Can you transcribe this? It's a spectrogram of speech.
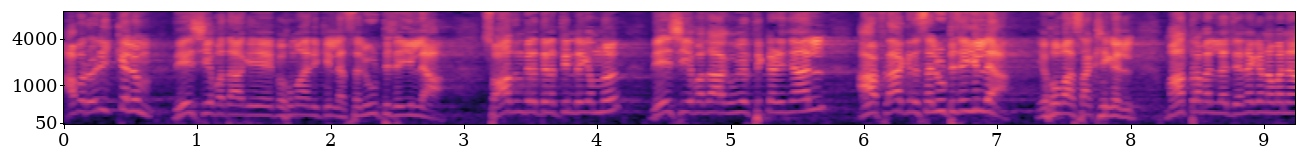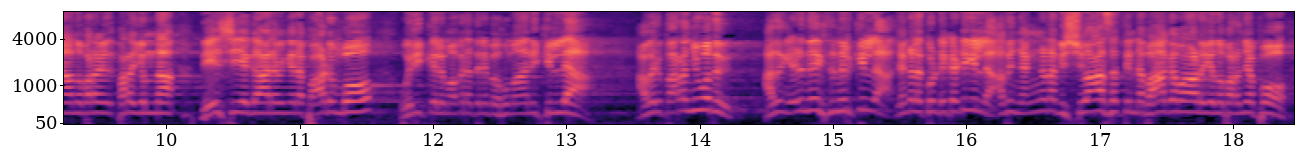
അവർ ഒരിക്കലും ദേശീയ പതാകയെ ബഹുമാനിക്കില്ല സല്യൂട്ട് ചെയ്യില്ല. സ്വാതന്ത്ര്യ ദിനത്തിന്റെ ഒന്ന് ദേശീയ പതാക ഉയർത്തിക്കഴിഞ്ഞാൽ ആ ഫ്ലാഗിന് സല്യൂട്ട് ചെയ്യില്ല യഹോവ സാക്ഷികൾ. മാത്രമല്ല ജനഗണമന എന്ന് പറയുന്ന ദേശീയ ഗാനം ഇങ്ങനെ പാടുമ്പോൾ ഒരിക്കലും അവരതിനെ ബഹുമാനിക്കില്ല. അവർ പറഞ്ഞു അത് അത് എഴുന്നേറ്റ് നിൽക്കില്ല ഞങ്ങളെ കൊണ്ട് കഴിയില്ല അത് ഞങ്ങളുടെ വിശ്വാസത്തിന്റെ ഭാഗമാണ് എന്ന് പറഞ്ഞപ്പോ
